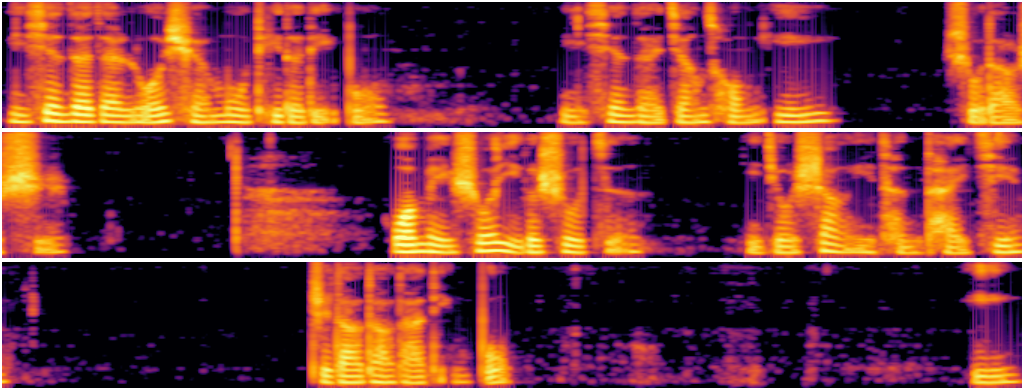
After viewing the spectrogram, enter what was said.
你现在在螺旋木梯的底部。你现在将从一数到十。我每说一个数字，你就上一层台阶，直到到达顶部。一、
